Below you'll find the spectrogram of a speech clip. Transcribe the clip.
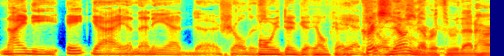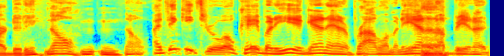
'98 guy, and then he had uh, shoulders. oh, he did get okay. He Chris shoulder Young never threw that hard, did he? No, no. I think he threw okay, but he again had a problem, and he ended up being a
